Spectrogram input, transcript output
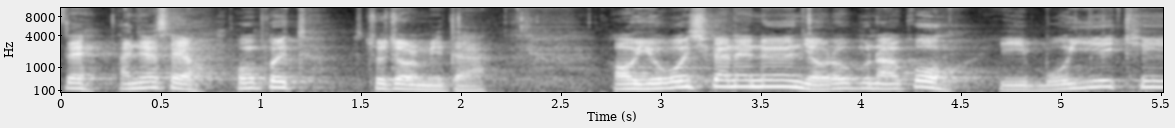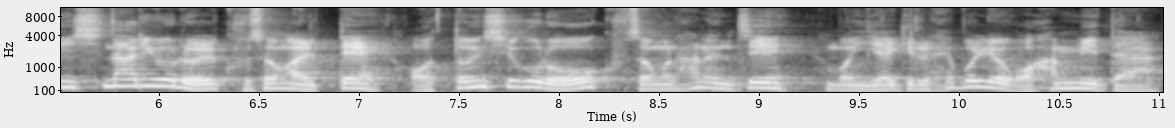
네 안녕하세요. 보안프로젝트 조정원입니다. 어, 이번 시간에는 여러분하고 이 모의해킹 시나리오를 구성할 때 어떤 식으로 구성을 하는지 한번 이야기를 해보려고 합니다.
